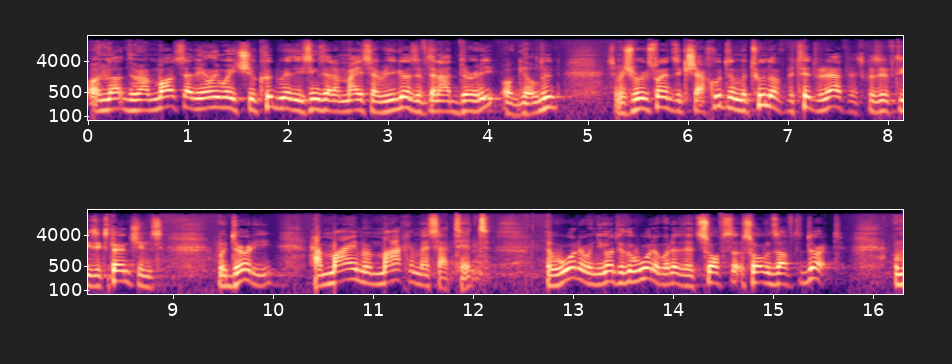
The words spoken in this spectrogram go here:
Or not, the Ramah said the only way she could wear these things that are mais hariga is if they're not dirty or gilded. So Meshur explains the kshachut and matuna petit v'refes because if these extensions were dirty, hamayim amachim esatit. The water, when you go into the water, what is it? It soft, softens off the dirt. And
